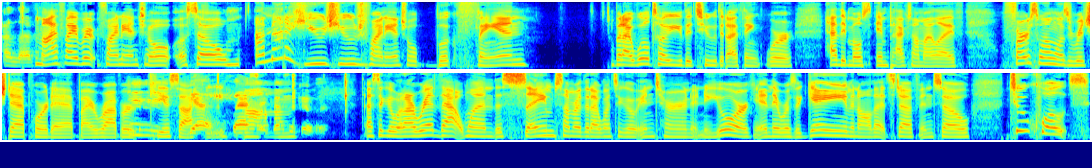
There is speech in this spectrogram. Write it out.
I love my favorite financial. So I'm not a huge, huge financial book fan, but I will tell you the two that I think were had the most impact on my life. First one was Rich Dad Poor Dad by Robert mm, Kiyosaki. Yeah, classic. Um, That's a good one. That's a good one. I read that one the same summer that I went to go intern in New York, and there was a game and all that stuff. And so, two quotes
